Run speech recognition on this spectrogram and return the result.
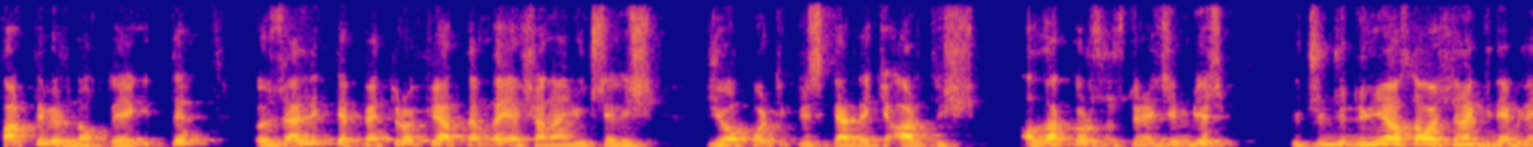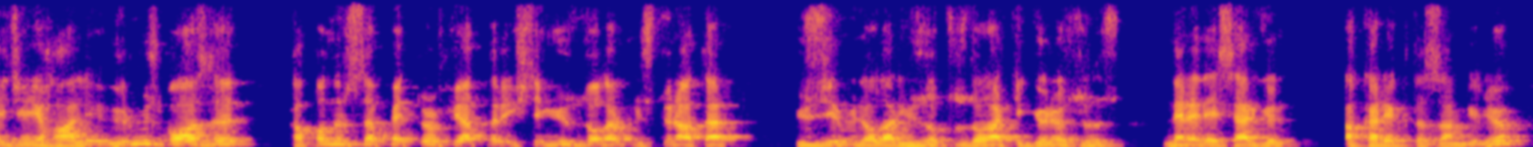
farklı bir noktaya gitti. Özellikle petrol fiyatlarında yaşanan yükseliş, jeopolitik risklerdeki artış, Allah korusun sürecin bir 3. Dünya Savaşı'na gidebileceği hali, Hürmüz Boğazı kapanırsa petrol fiyatları işte 100 doların üstüne atar, 120 dolar, 130 dolar ki görüyorsunuz neredeyse her gün akaryakıta zam geliyor.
